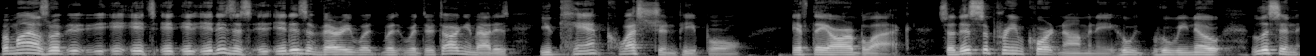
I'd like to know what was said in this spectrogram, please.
But Myles, it, it, it, it, is a, it is a very what, what what they're talking about is you can't question people if they are black. So this Supreme Court nominee, who who we know, listen,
